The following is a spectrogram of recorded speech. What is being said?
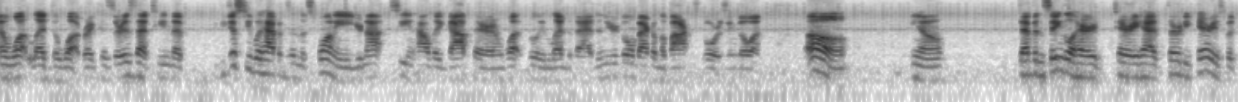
and what led to what, right? Because there is that team that if you just see what happens in the 20, you're not seeing how they got there and what really led to that. Then you're going back on the box scores and going, oh, you know, Devin Singletary Terry had 30 carries, but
